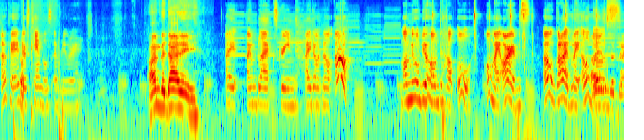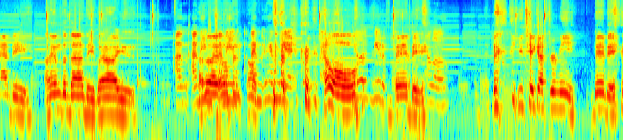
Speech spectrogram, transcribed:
Okay, there's candles everywhere. I'm the daddy. I I'm black screened. I don't know. Oh, mommy will be home to help. Oh, oh my arms. Oh God, my elbows. I am the daddy. I am the daddy. Where are you? I'm I'm How in. I I'm open? in. oh. I'm, I'm here. Hello, You look beautiful. baby. Hello. you take after me, baby.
